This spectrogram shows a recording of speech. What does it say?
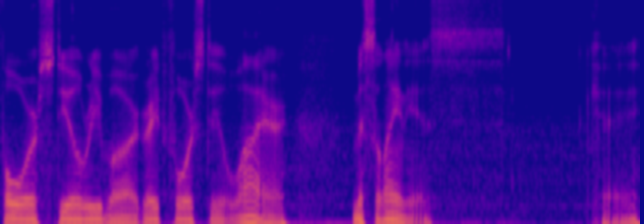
4 steel rebar. Grade 4 steel wire. Miscellaneous. Okay.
